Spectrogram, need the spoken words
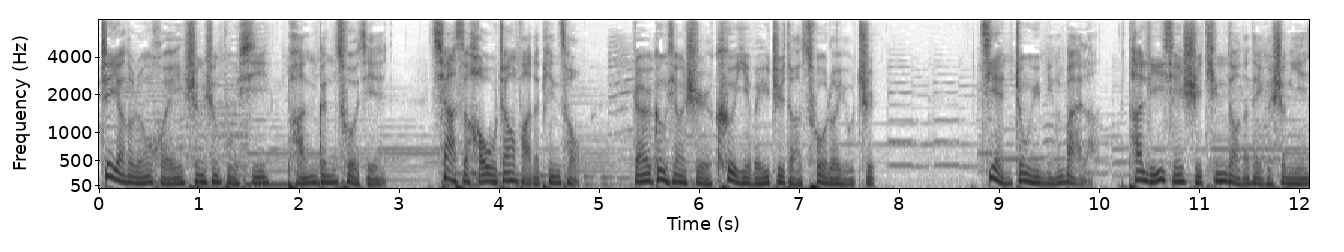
这样的轮回，生生不息，盘根错节，恰似毫无章法的拼凑，然而更像是刻意为之的错落有致。剑终于明白了，他离弦时听到的那个声音，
